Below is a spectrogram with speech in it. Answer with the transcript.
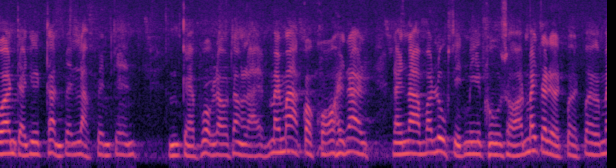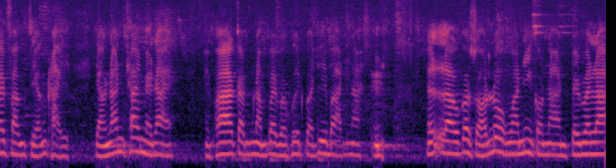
วรจะยึดท่านเป็นหลักเป็นเกณฑ์แก่พวกเราทั้งหลาย ไม่มากก็ขอให้ได้ ในนามว่าลูกศิษย์มีครูสอนไม่เตลิดเปิดเปิงไม่ฟังเสียงใครอย่างนั้นใช่ไม่ได้พากันนำไปประพฤติปฏิบัตินะเราก็สอนโลกมานี่ก็นานเป็นเวลา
